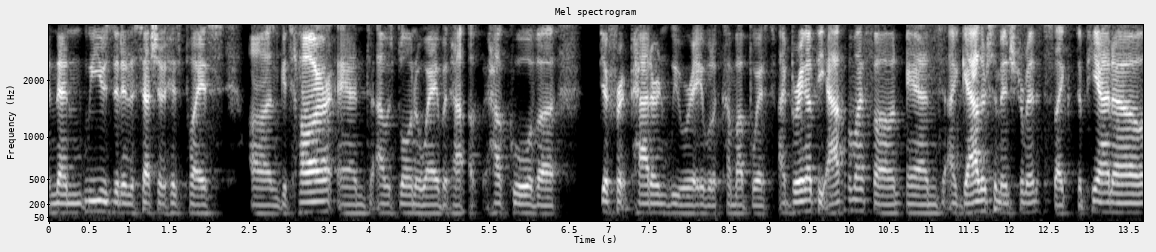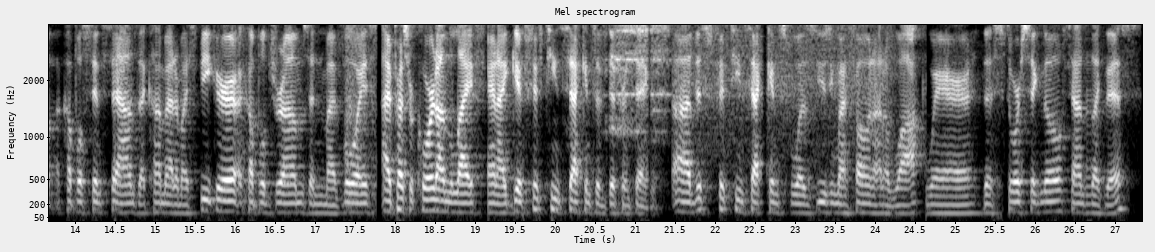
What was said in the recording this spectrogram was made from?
And then we used it in a session at his place on guitar, and I was blown away with how how cool of a different pattern we were able to come up with. I bring up the app on my phone and I gather some instruments like the piano, a couple synth sounds that come out of my speaker, a couple drums, and my voice. I press record on the life and I give 15 seconds of different things. Uh, this 15 seconds was using my phone on a walk where the source signal sounds like this.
